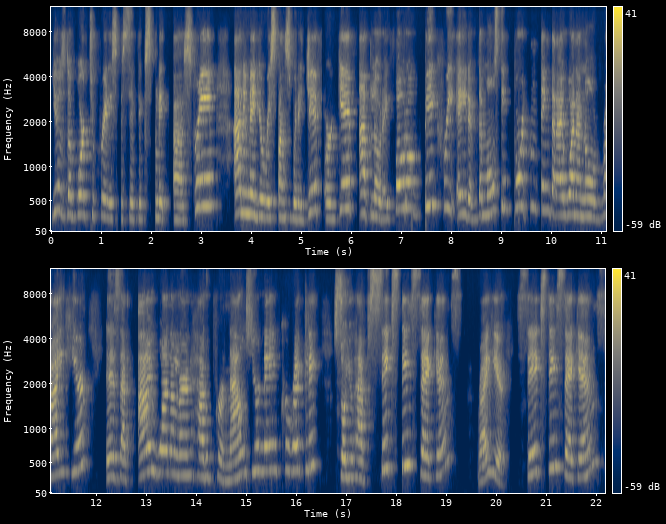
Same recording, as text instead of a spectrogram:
use the board to create a specific split uh, screen, animate your response with a GIF or GIF, upload a photo, be creative. The most important thing that I wanna know right here is that I wanna learn how to pronounce your name correctly. So you have 60 seconds right here, 60 seconds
